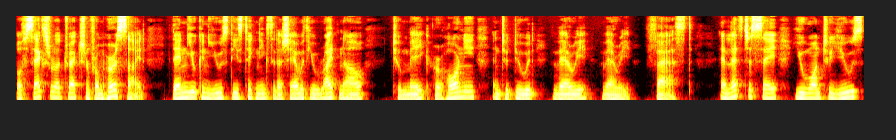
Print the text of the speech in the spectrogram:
of sexual attraction from her side, then you can use these techniques that I share with you right now to make her horny and to do it very, very fast. And let's just say you want to use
